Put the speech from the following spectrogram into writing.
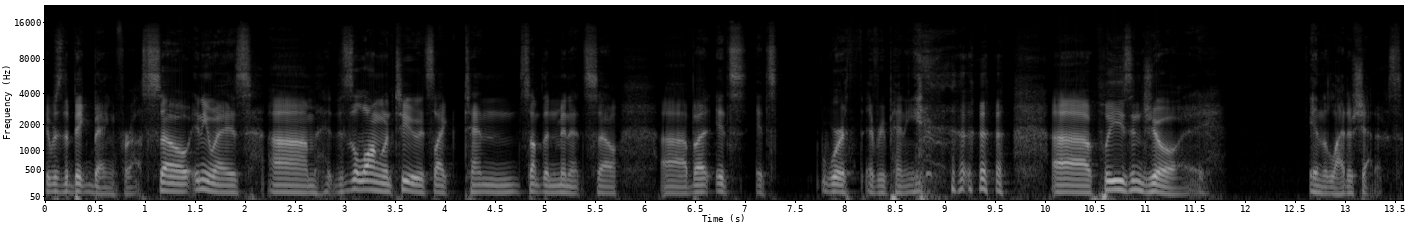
it was the big bang for us. So, anyways, um, this is a long one too. It's like ten something minutes. So, uh, but it's it's worth every penny. uh, please enjoy in the light of shadows.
